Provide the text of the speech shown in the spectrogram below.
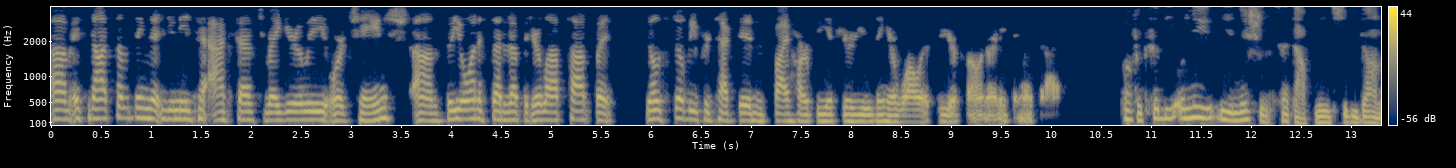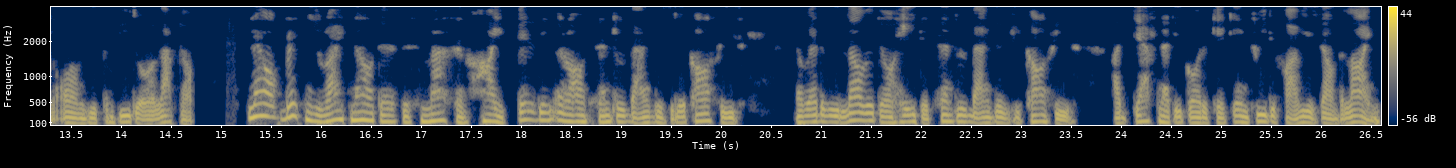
Um, it's not something that you need to access regularly or change. Um, so you'll want to set it up at your laptop, but you'll still be protected by Harpie if you're using your wallet through your phone or anything like that. Perfect. So the only the initial setup needs to be done on the computer or laptop. Now, Brittany, right now there's this massive hype building around central bank digital currencies. Now, whether we love it or hate it, central bank digital currencies are definitely going to kick in three to five years down the line.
